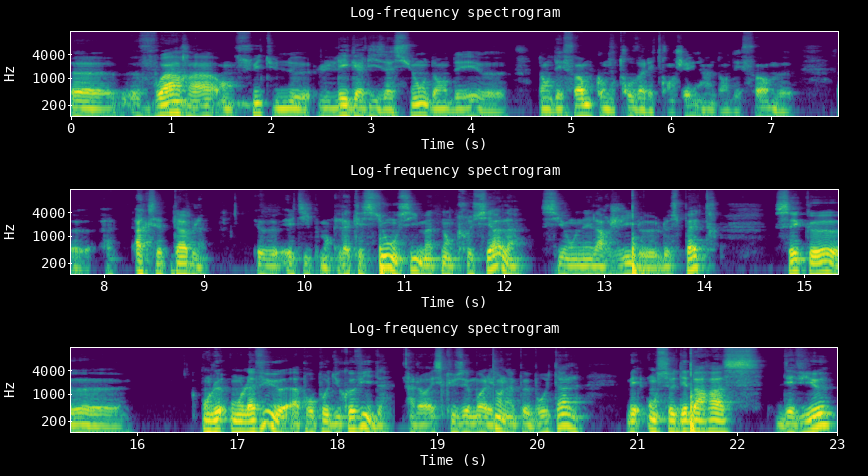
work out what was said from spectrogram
voire à ensuite une légalisation dans des, dans des formes comme on trouve à l'étranger, hein, dans des formes acceptables éthiquement. La question aussi maintenant cruciale, si on élargit le, spectre, c'est que on l'a vu à propos du Covid. Alors excusez-moi, on est un peu brutal, mais on se débarrasse des vieux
